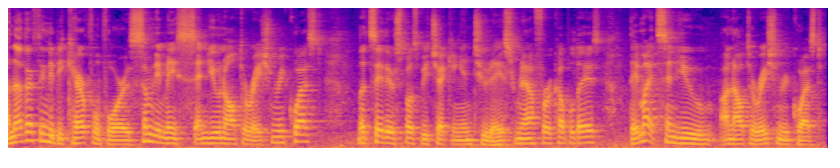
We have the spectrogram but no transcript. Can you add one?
Another thing to be careful for is somebody may send you an alteration request. Let's say they're supposed to be checking in two days from now for a couple days. They might send you an alteration request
